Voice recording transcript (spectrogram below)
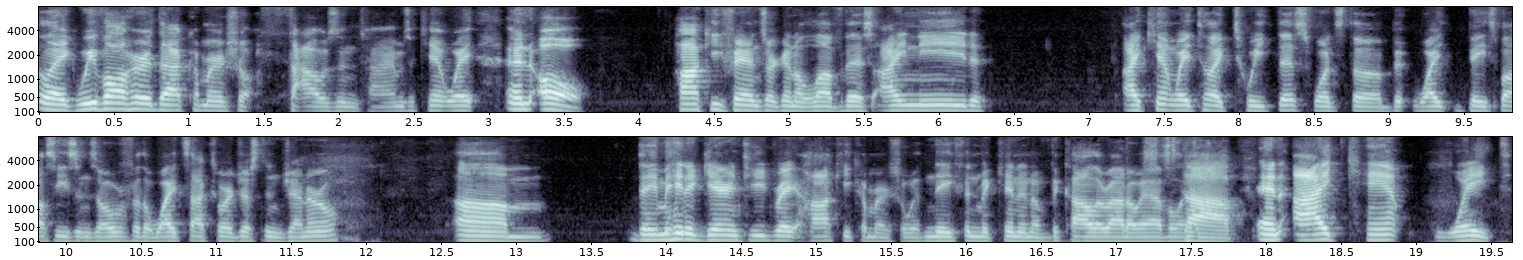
like we've all heard that commercial a thousand times. I can't wait. And oh, hockey fans are going to love this. I need I can't wait to like tweet this once the white baseball season's over for the White Sox or just in general. Um they made a guaranteed rate hockey commercial with Nathan MacKinnon of the Colorado Avalanche. Stop. And I can't wait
